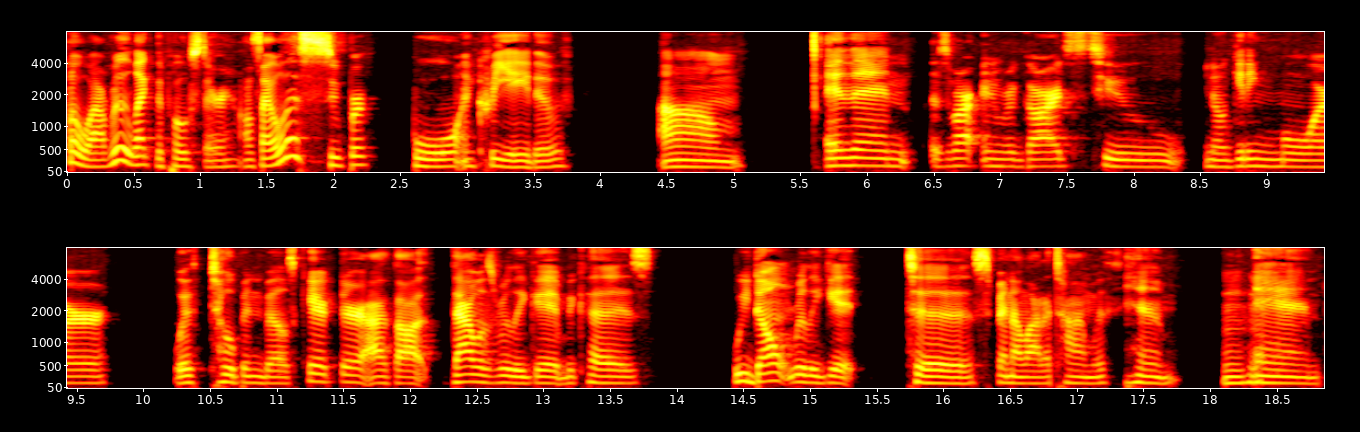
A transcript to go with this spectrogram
Oh, I really like the poster. I was like, oh, that's super cool and creative. Um, and then as far in regards to you know getting more with Tobin Bell's character, I thought that was really good because we don't really get to spend a lot of time with him Mhm. and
